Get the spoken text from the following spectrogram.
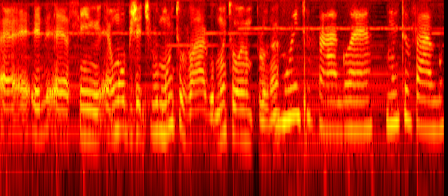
é, ele, é assim, é um objetivo muito vago, muito amplo, né? Muito vago, é, muito vago.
